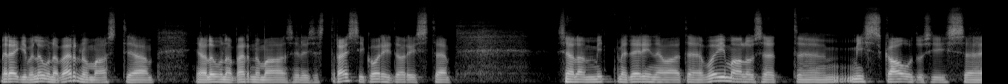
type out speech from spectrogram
me räägime Lõuna-Pärnumaast ja, ja Lõuna-Pärnumaa sellisest trassikoridorist seal on mitmed erinevad äh, võimalused, äh, mis kaudu siis äh,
